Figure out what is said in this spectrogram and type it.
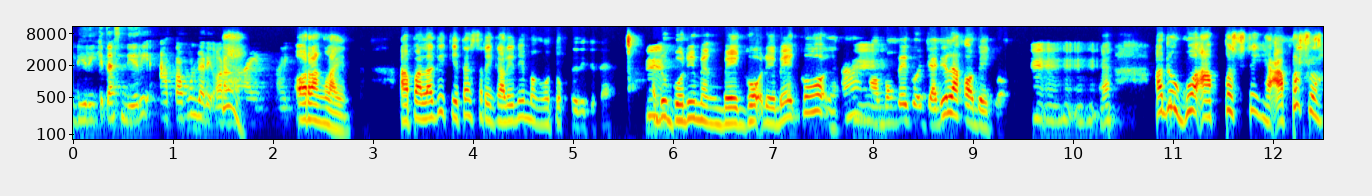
diri kita sendiri ataupun dari orang ya. lain baik. orang lain Apalagi kita sering kali ini mengutuk diri kita. Hmm. Aduh, gue nih yang bego deh, bego. Ya, ah, hmm. ngomong bego, jadilah kau bego. Ya. Aduh, gue apes nih, ya apes lah.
